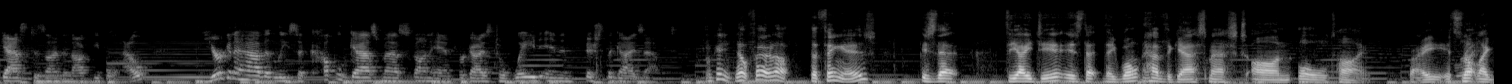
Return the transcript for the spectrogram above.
gas designed to knock people out you're gonna have at least a couple gas masks on hand for guys to wade in and fish the guys out. Okay no fair enough. The thing is is that the idea is that they won't have the gas masks on all time right it's not like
